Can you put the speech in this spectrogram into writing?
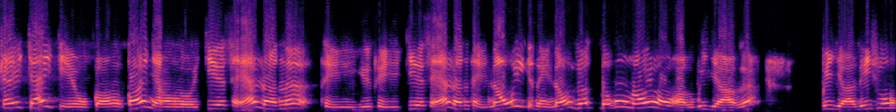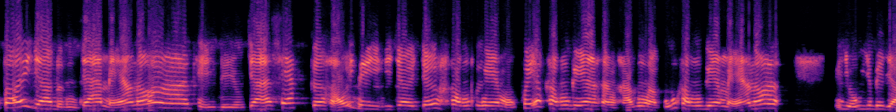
cái trái chiều. Còn có nhầm người chia sẻ lên á thì thì chia sẻ lên thì nói thì nói rất đúng nói hô ừ bây giờ á bây giờ đi xuống tới gia đình cha mẹ nó thì điều tra xét hỏi đi chơi chứ không nghe một phía không nghe thằng hận mà cũng không nghe mẹ nó. Ví dụ như bây giờ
